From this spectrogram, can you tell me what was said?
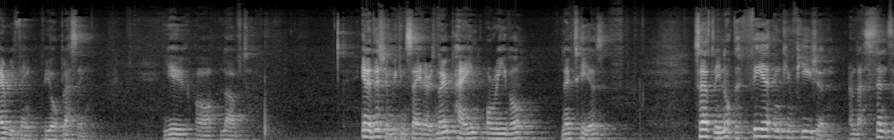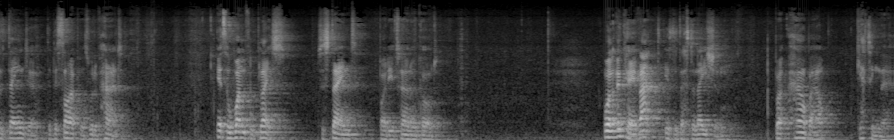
Everything for your blessing. You are loved. In addition, we can say there is no pain or evil, no tears. Certainly not the fear and confusion and that sense of danger the disciples would have had. It's a wonderful place, sustained by the eternal God. Well, okay, that is the destination, but how about getting there?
